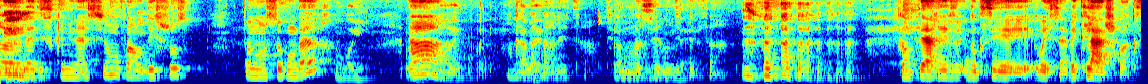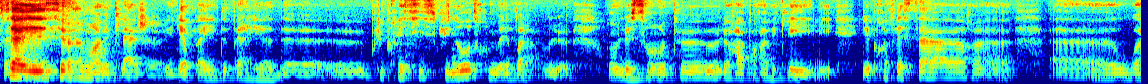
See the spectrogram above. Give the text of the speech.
euh, la discrimination enfin, ou des choses pendant le secondaire? Oui. Ah. oui, oui, On quand pas même. parlé de ça. Tu Pendant le un petit secondaire. peu de ça. Quand tu es arrivé, donc c'est oui, avec l'âge quoi. C'est vraiment avec l'âge. Il n'y a pas eu de période euh, plus précise qu'une autre, mais voilà, on le, on le sent un peu, le rapport avec les, les, les professeurs, euh, euh, ou, à-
